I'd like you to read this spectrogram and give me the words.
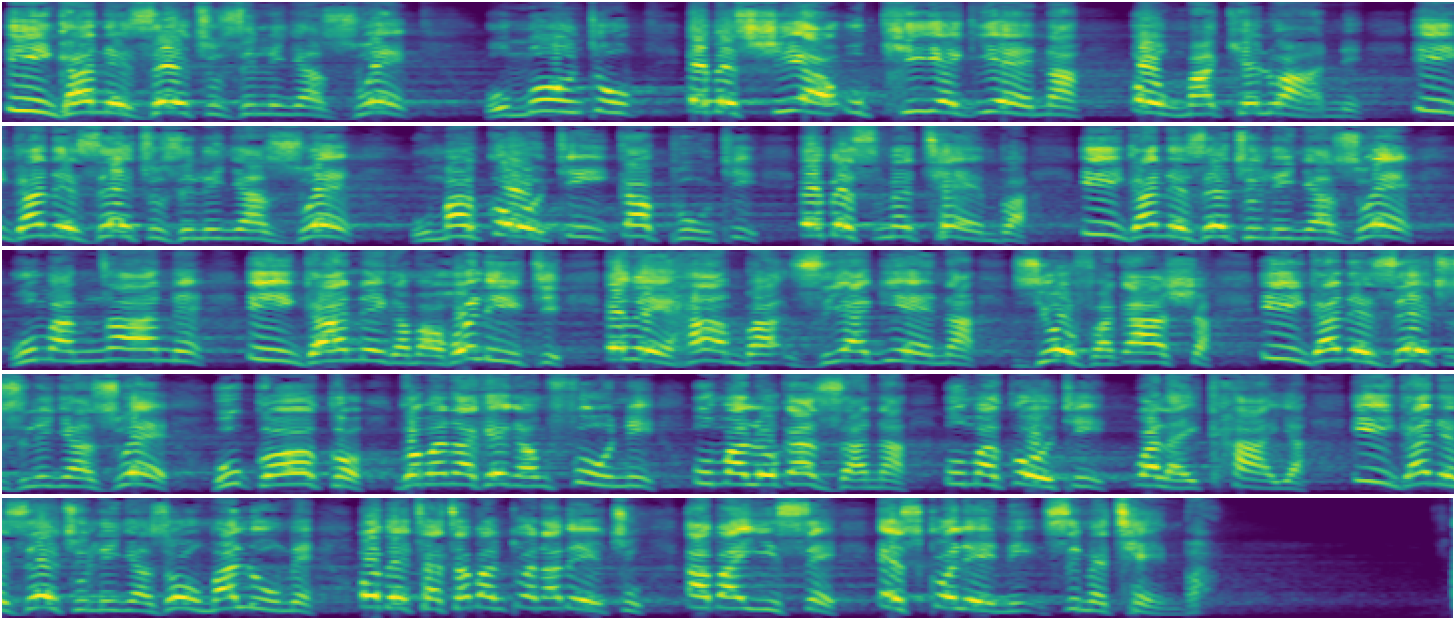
Ingane zethu zilinyazwe umuntu ebeshiya ukhiye kuyena ongumakhelwane. Iy'ngane zethu zilinyazwe umakoti kabhuti ebesimethemba. Iy'ngane zethu linyazwe umamncane iy'ngane ngamaholidi ebeyihamba ziya kuyena ziyovakasha. Iy'ngane zethu zilinyazwe ugogo ngoba nakhe engamfuni umalokazana umakoti wala ekhaya. Iy'ngane zethu linyazwe umalume obethatha abantwana bethu abayise esikoleni simethemba.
